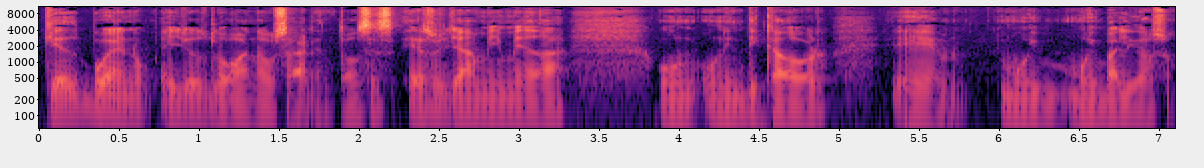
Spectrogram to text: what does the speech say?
que es bueno, ellos lo van a usar. Entonces eso ya a mí me da un, indicador eh, muy, muy valioso.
